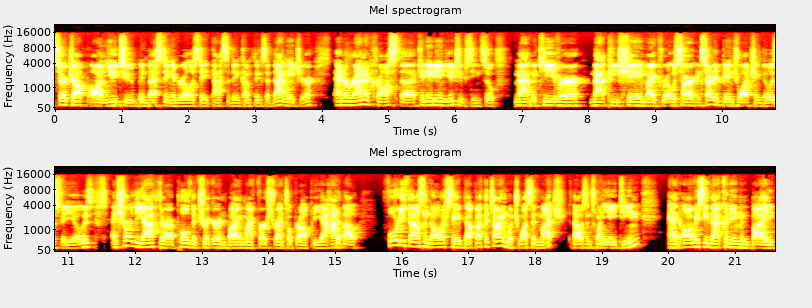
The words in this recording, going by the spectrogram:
search up on YouTube investing in real estate, passive income, things of that nature. And I ran across the Canadian YouTube scene. So Matt McKeever, Matt P. Shea, Mike Rosehart, and started binge watching those videos. And shortly after, I pulled the trigger in buying my first rental property. I had about $40,000 saved up at the time, which wasn't much. That was in 2018. And obviously, that couldn't even buy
